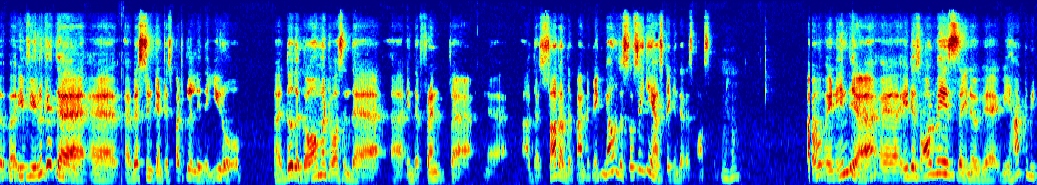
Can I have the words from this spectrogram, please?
uh, if you look at the uh, uh, Western countries, particularly the Euro, uh, though the government was in the in the front at the start of the pandemic, now the society has taken the responsibility. Mm-hmm. Now, in India, uh, it is always, you know, we have to be,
